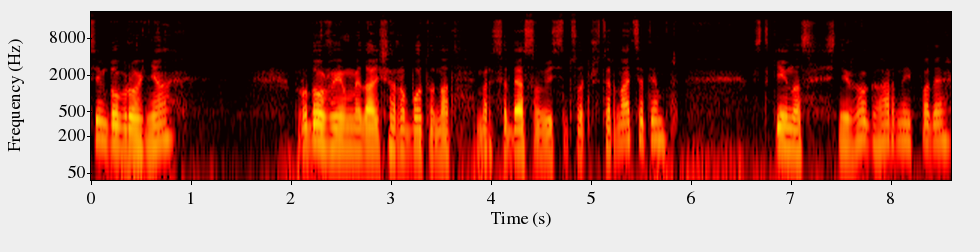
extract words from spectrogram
Всім доброго дня. Продовжуємо ми далі роботу над Мерседесом 814. Ось такий у нас сніжок гарний паде.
